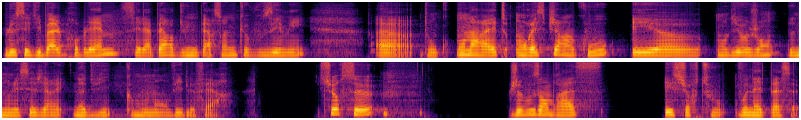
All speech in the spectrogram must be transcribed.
le célibat le problème, c'est la perte d'une personne que vous aimez. Donc on arrête, on respire un coup et on dit aux gens de nous laisser gérer notre vie comme on a envie de le faire. Sur ce, je vous embrasse et surtout, vous n'êtes pas seul.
